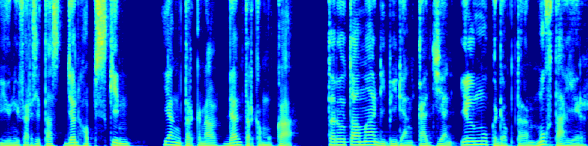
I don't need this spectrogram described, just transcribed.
Universitas John Hopkins yang terkenal dan terkemuka, terutama di bidang kajian ilmu kedokteran muhtahir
